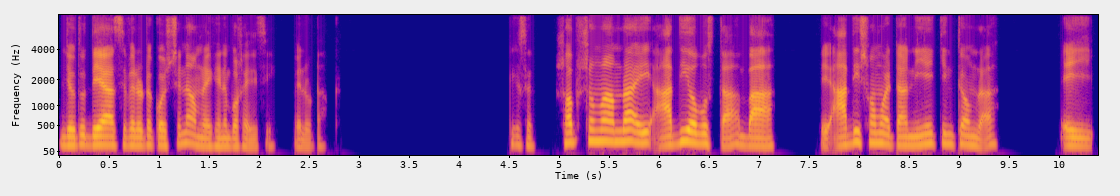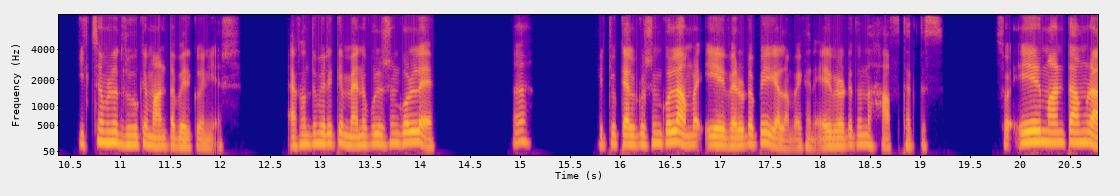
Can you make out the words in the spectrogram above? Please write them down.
যেহেতু দেয়া আছে ভ্যালুটা কোয়েশ্চেনে আমরা এখানে বসাই দিছি ভ্যালুটা ঠিক আছে? সবসময় আমরা এই আদি অবস্থা বা এই আদি সময়টা নিয়ে কিন্তু আমরা এই ইচ্ছা ইচ্ছামূলক ধ্রুবকের মানটা বের করে নিয়ে আস। এখন তুমি এটাকে ম্যানুপুলেশন করলে হ্যাঁ? একটু ক্যালকুলেশন করলে আমরা এর ভ্যালুটা পেয়ে গেলাম এখানে। এর ভ্যালুটা তো হাফ থাকতেছে। সো এর মানটা আমরা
